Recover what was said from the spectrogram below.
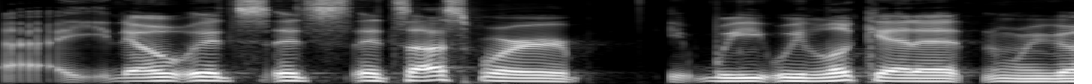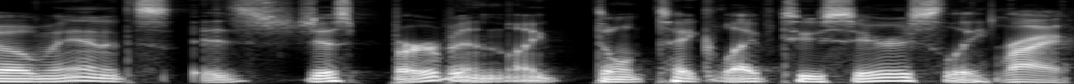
uh, you know it's it's it's us where we we look at it and we go, man, it's it's just bourbon. Like don't take life too seriously. Right.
